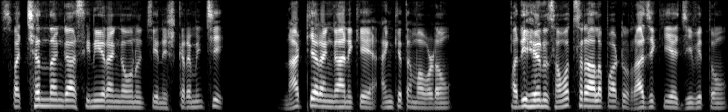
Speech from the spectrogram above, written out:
స్వచ్ఛందంగా సినీరంగం నుంచి నిష్క్రమించి నాట్యరంగానికే అంకితమవడం పదిహేను సంవత్సరాల పాటు రాజకీయ జీవితం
